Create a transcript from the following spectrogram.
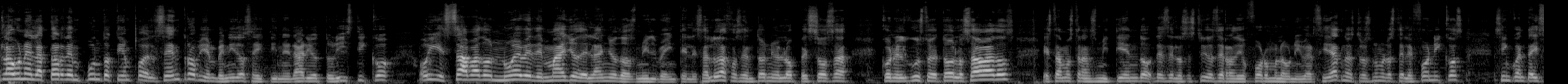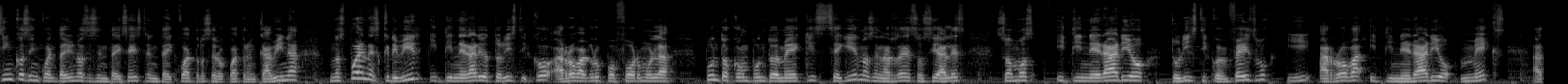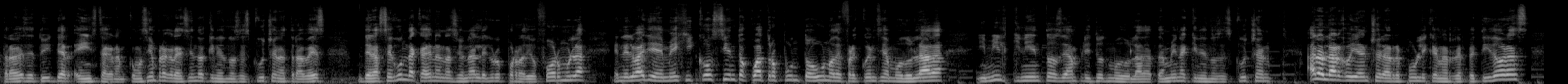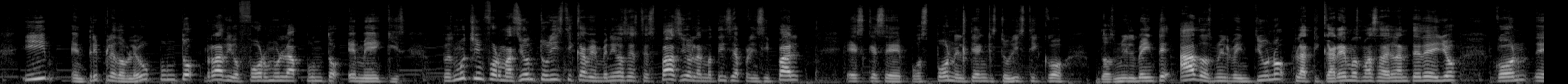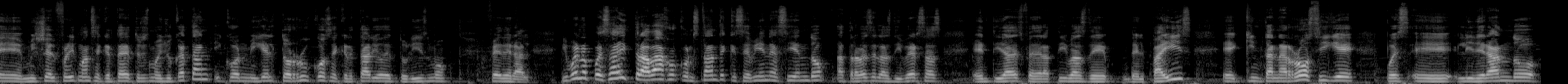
Es la una de la tarde en punto tiempo del centro. Bienvenidos a Itinerario Turístico. Hoy es sábado 9 de mayo del año 2020. Les saluda José Antonio López Sosa con el gusto de todos los sábados. Estamos transmitiendo desde los estudios de Radio Fórmula Universidad. Nuestros números telefónicos 55 51 66 34 04 en cabina. Nos pueden escribir itinerario turístico arroba grupo fórmula .com.mx, seguirnos en las redes sociales, somos itinerario turístico en Facebook y arroba itinerario mex a través de Twitter e Instagram. Como siempre agradeciendo a quienes nos escuchan a través de la segunda cadena nacional de Grupo Radio Fórmula en el Valle de México, 104.1 de frecuencia modulada y 1500 de amplitud modulada. También a quienes nos escuchan a lo largo y ancho de la República en las repetidoras y en www.radioformula.mx pues mucha información turística. Bienvenidos a este espacio. La noticia principal es que se pospone el Tianguis Turístico 2020 a 2021. Platicaremos más adelante de ello con eh, Michelle Friedman, secretaria de Turismo de Yucatán, y con Miguel Torruco, secretario de Turismo Federal. Y bueno, pues hay trabajo constante que se viene haciendo a través de las diversas entidades federativas de, del país. Eh, Quintana Roo sigue pues eh, liderando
